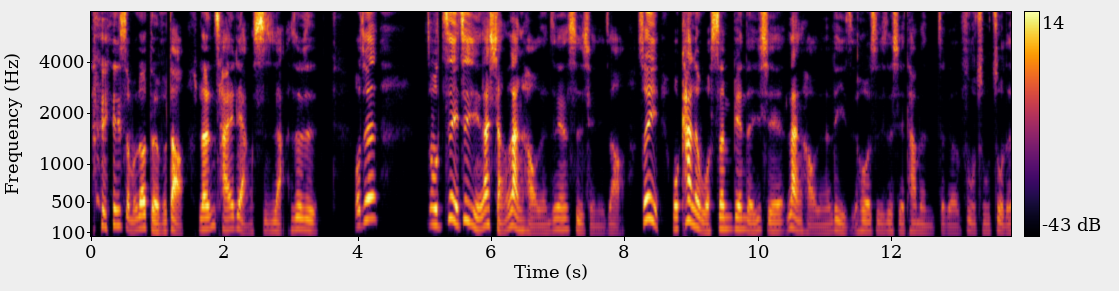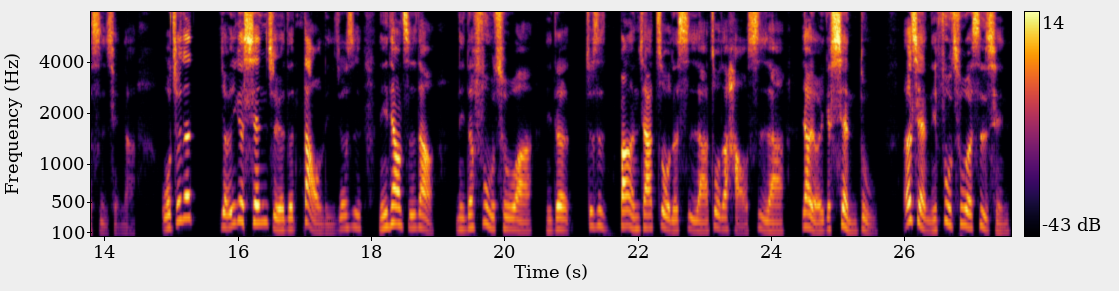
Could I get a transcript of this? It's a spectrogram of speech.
什么都得不到，人财两失啊，是不是？我觉得我自己自己也在想烂好人这件事情，你知道？所以我看了我身边的一些烂好人的例子，或者是这些他们这个付出做的事情啊，我觉得有一个先决的道理，就是你一定要知道你的付出啊，你的就是帮人家做的事啊，做的好事啊。要有一个限度，而且你付出的事情，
